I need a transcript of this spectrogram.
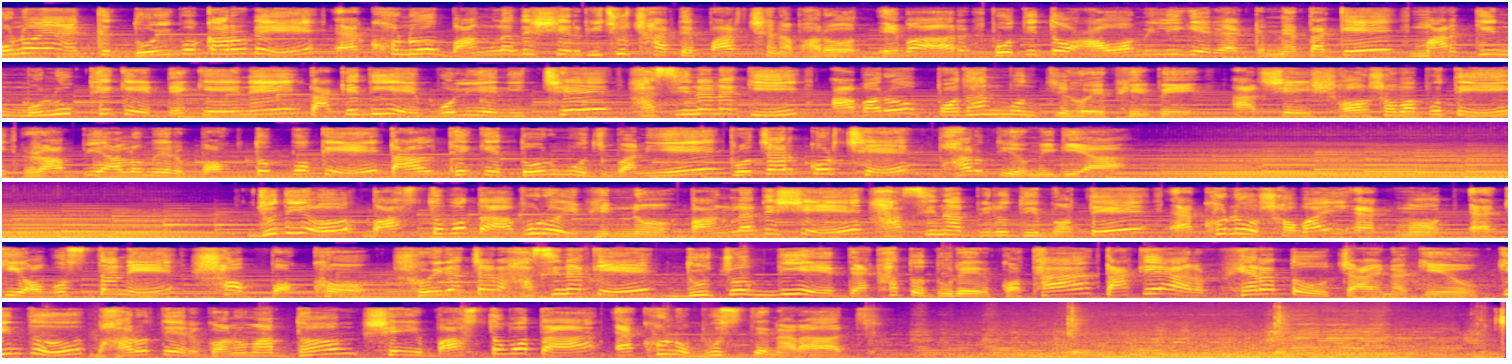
কোনো এক দৈব কারণে এখনও বাংলাদেশের পিছু ছাড়তে পারছে না ভারত। এবার পতিত আওয়ামী লীগের এক নেতাকে মার্কিন মুলুক থেকে ডেকে এনে তাকে দিয়ে বলিয়ে নিচ্ছে, হাসিনা নাকি আবারও প্রধানমন্ত্রী হয়ে ফিরবে। আর সেই সহসভাপতি রাব্বি আলমের বক্তব্যকে তাল থেকে তরমুজ বানিয়ে প্রচার করছে ভারতীয় মিডিয়া। যদিও বাস্তবতা পুরোই ভিন্ন। বাংলাদেশে হাসিনা বিরোধী মতে এখনও সবাই একমত। একই অবস্থানে সব পক্ষ। স্বৈরাচার হাসিনাকে দু চোখ দিয়ে দেখাতো দূরের কথা, তাকে আর ফেরাতেও চায় না কেউ। কিন্তু ভারতের গণমাধ্যম সেই বাস্তবতা এখনও বুঝতে নারাজ।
